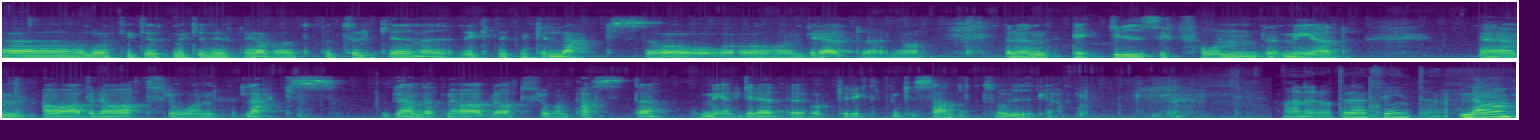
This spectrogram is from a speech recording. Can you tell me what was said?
Uh, nu fick jag ut mycket njutning av att typ, trycka i mig riktigt mycket lax och, och, grädde. Och en grisig fond med um, avlat från lax blandat med avlat från pasta med grädde och riktigt mycket salt och vitlök. Fan, det låter rätt fint. Ja,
